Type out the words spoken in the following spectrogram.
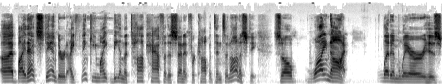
uh, by that standard, I think he might be in the top half of the Senate for competence and honesty. So, why not let him wear his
